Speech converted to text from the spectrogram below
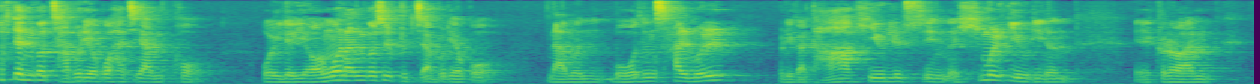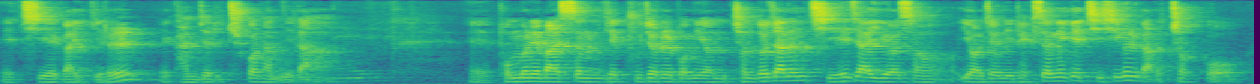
헛된 것 잡으려고 하지 않고 오히려 영원한 것을 붙잡으려고 남은 모든 삶을 우리가 다 기울일 수 있는 힘을 기울이는 예, 그러한 예, 지혜가 있기를 간절히 축원합니다. 예, 본문의 말씀 이제 구절을 보면 전도자는 지혜자이어서 여전히 백성에게 지식을 가르쳤고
